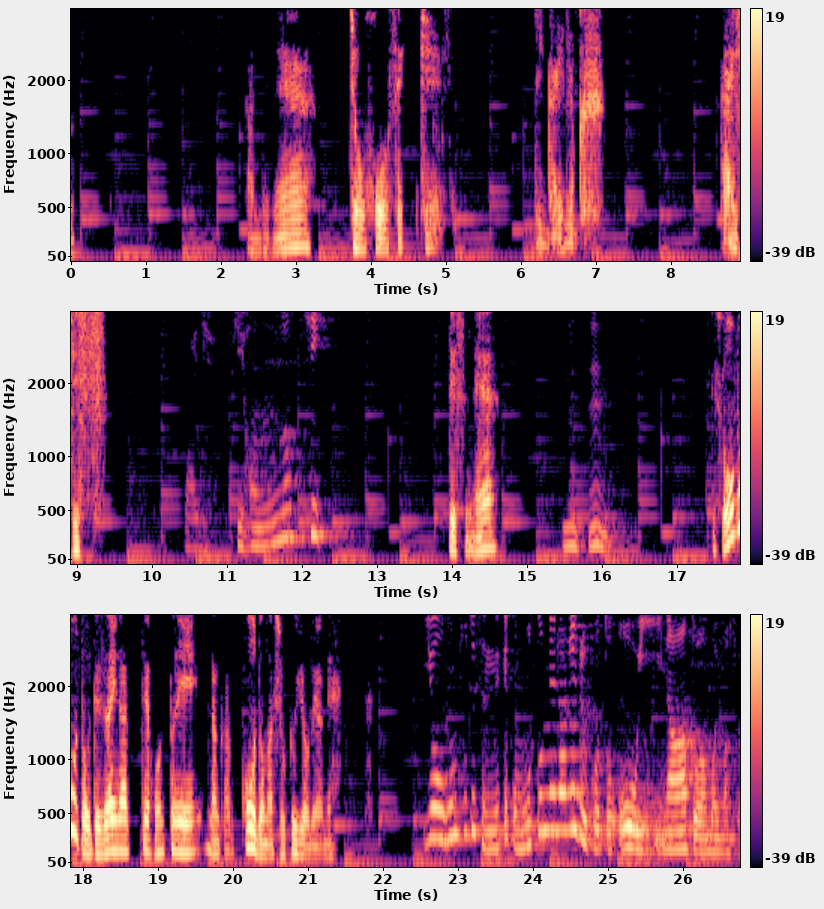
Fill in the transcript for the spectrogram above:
ん。なんでね、情報設計、理解力、大事っす。大事です。基本の木。ですね。うんうん。でそう思うとデザイナーって本当になんか高度な職業だよね。いや、本当ですよね。結構求められること多いなとは思います。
